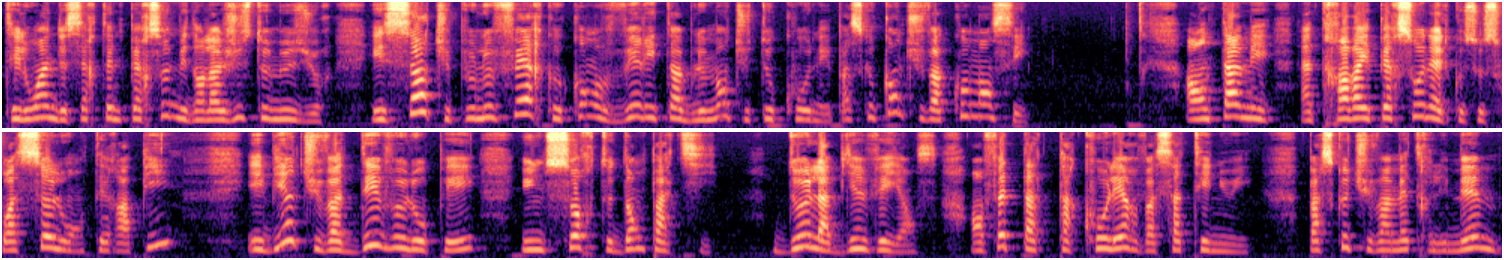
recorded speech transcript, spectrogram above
t'éloignes de certaines personnes, mais dans la juste mesure. Et ça, tu peux le faire que quand véritablement tu te connais. Parce que quand tu vas commencer à entamer un travail personnel, que ce soit seul ou en thérapie, eh bien, tu vas développer une sorte d'empathie, de la bienveillance. En fait, ta, colère va s'atténuer parce que tu vas mettre les mêmes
